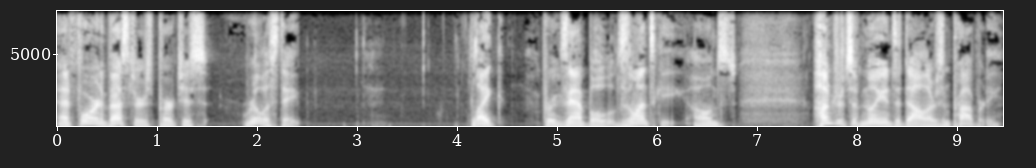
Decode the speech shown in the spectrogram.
and foreign investors purchase real estate. Like, for example, Zelensky owns hundreds of millions of dollars in property.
